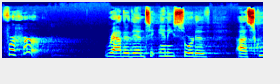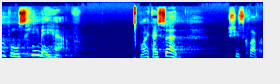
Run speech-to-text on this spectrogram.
for her, rather than to any sort of uh, scruples he may have. Like I said, she's clever.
